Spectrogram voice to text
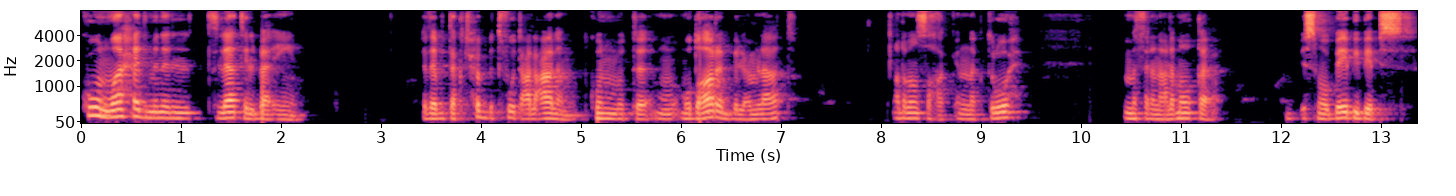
كون واحد من الثلاثة الباقيين. إذا بدك تحب تفوت على العالم تكون مضارب بالعملات أنا بنصحك إنك تروح مثلا على موقع اسمه بيبي بيبس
